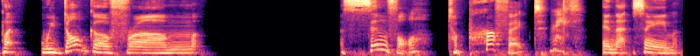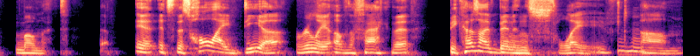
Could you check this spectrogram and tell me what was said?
But we don't go from sinful to perfect Right. In that same moment. It, it's this whole idea, really, of the fact that because I've been enslaved, mm-hmm. um,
